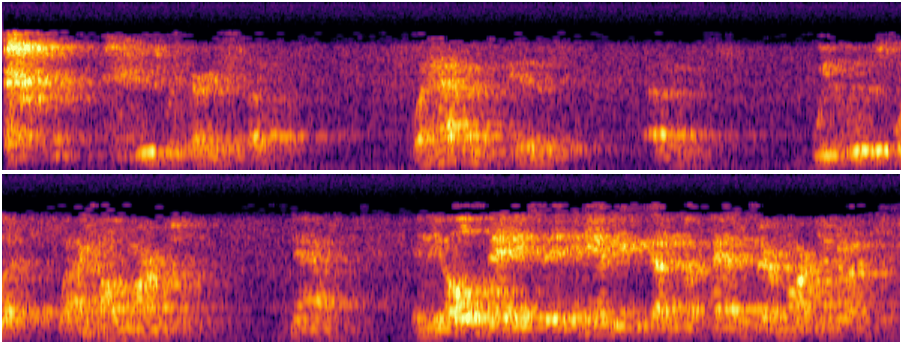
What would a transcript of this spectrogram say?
usually very subtle. What happens is uh, we lose what, what I call margin. Now, in the old days, any of you, you got a notepad, is there a margin on it?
